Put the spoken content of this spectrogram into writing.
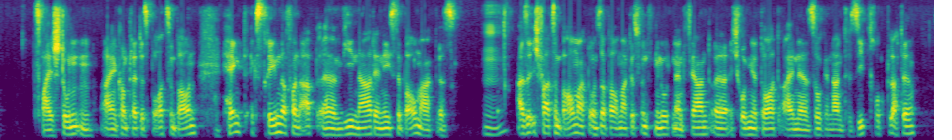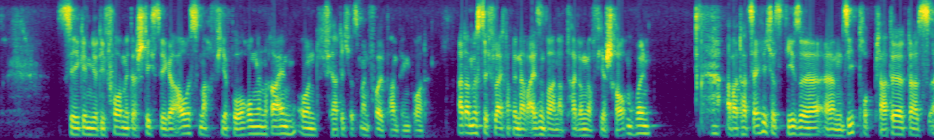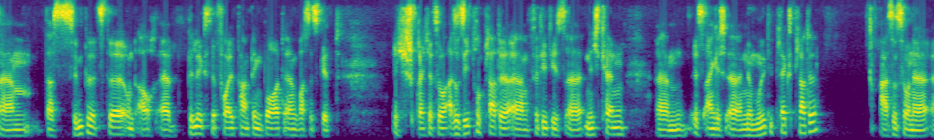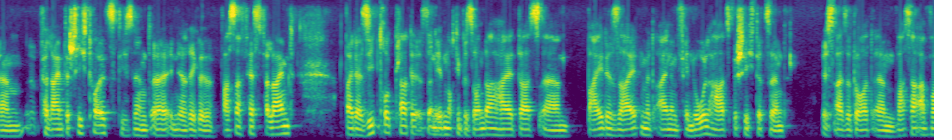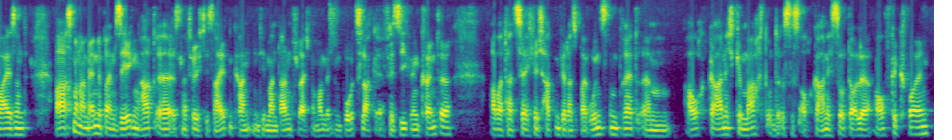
zwei Stunden ein komplettes Board zu bauen. Hängt extrem davon ab, äh, wie nah der nächste Baumarkt ist. Mhm. Also ich fahre zum Baumarkt, unser Baumarkt ist fünf Minuten entfernt. Äh, ich hole mir dort eine sogenannte Siebdruckplatte, säge mir die vor mit der Stichsäge aus, mache vier Bohrungen rein und fertig ist mein Vollpumping-Board. Ah, da müsste ich vielleicht noch in der Eisenwarenabteilung noch vier Schrauben holen. Aber tatsächlich ist diese ähm, Siebdruckplatte das, ähm, das simpelste und auch äh, billigste Vollpumping-Board, äh, was es gibt. ich spreche so, also Siebdruckplatte, äh, für die, die es äh, nicht kennen, ähm, ist eigentlich äh, eine Multiplexplatte. Also so eine ähm, verleimte Schichtholz, die sind äh, in der Regel wasserfest verleimt. Bei der Siebdruckplatte ist dann eben noch die Besonderheit, dass ähm, beide Seiten mit einem Phenolharz beschichtet sind. Ist also dort ähm, wasserabweisend. Was man am Ende beim Sägen hat, äh, ist natürlich die Seitenkanten, die man dann vielleicht nochmal mit einem Bootslack äh, versiegeln könnte. Aber tatsächlich hatten wir das bei unserem Brett ähm, auch gar nicht gemacht und es ist auch gar nicht so dolle aufgequollen.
